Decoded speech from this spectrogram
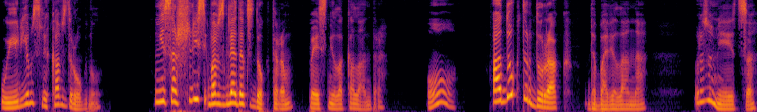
Уильям слегка вздрогнул. — Не сошлись во взглядах с доктором, — пояснила Каландра. — О, а доктор дурак, — добавила она. — Разумеется.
